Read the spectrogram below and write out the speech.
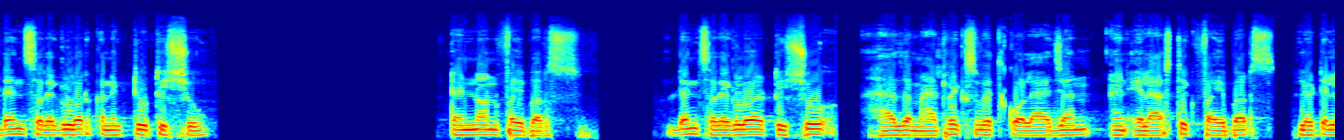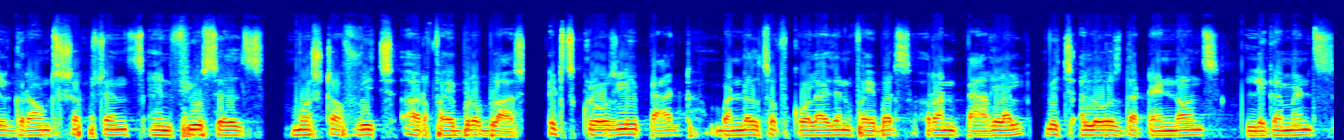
Dense regular connective tissue, tendon fibers. Dense regular tissue has a matrix with collagen and elastic fibers, little ground substance, and few cells, most of which are fibroblasts. Its closely packed bundles of collagen fibers run parallel, which allows the tendons, ligaments,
